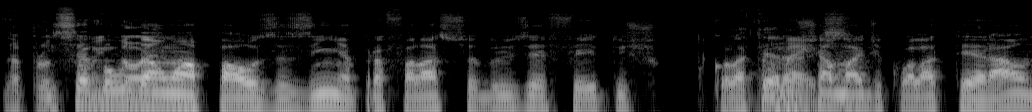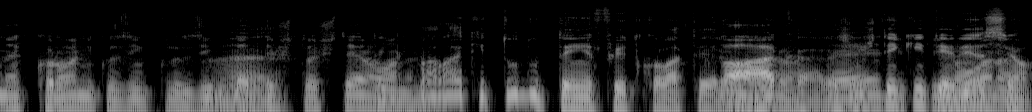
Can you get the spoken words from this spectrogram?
Da isso produção é bom dar endógena. uma pausazinha para falar sobre os efeitos, vamos colaterais. chamar de colateral, né? Crônicos, inclusive, É, da Tem testosterona. que né? falar que tudo tem efeito colateral, Claro, né, cara? A até gente tem que de entender pirona. assim, ó.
